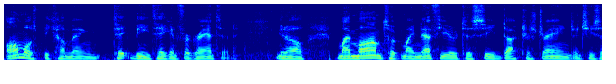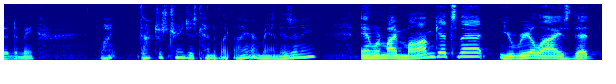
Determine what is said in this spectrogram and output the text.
almost becoming ta being taken for granted. You know, my mom took my nephew to see Doctor Strange, and she said to me, "Why Doctor Strange is kind of like Iron Man, isn't he?" And when my mom gets that, you realize that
